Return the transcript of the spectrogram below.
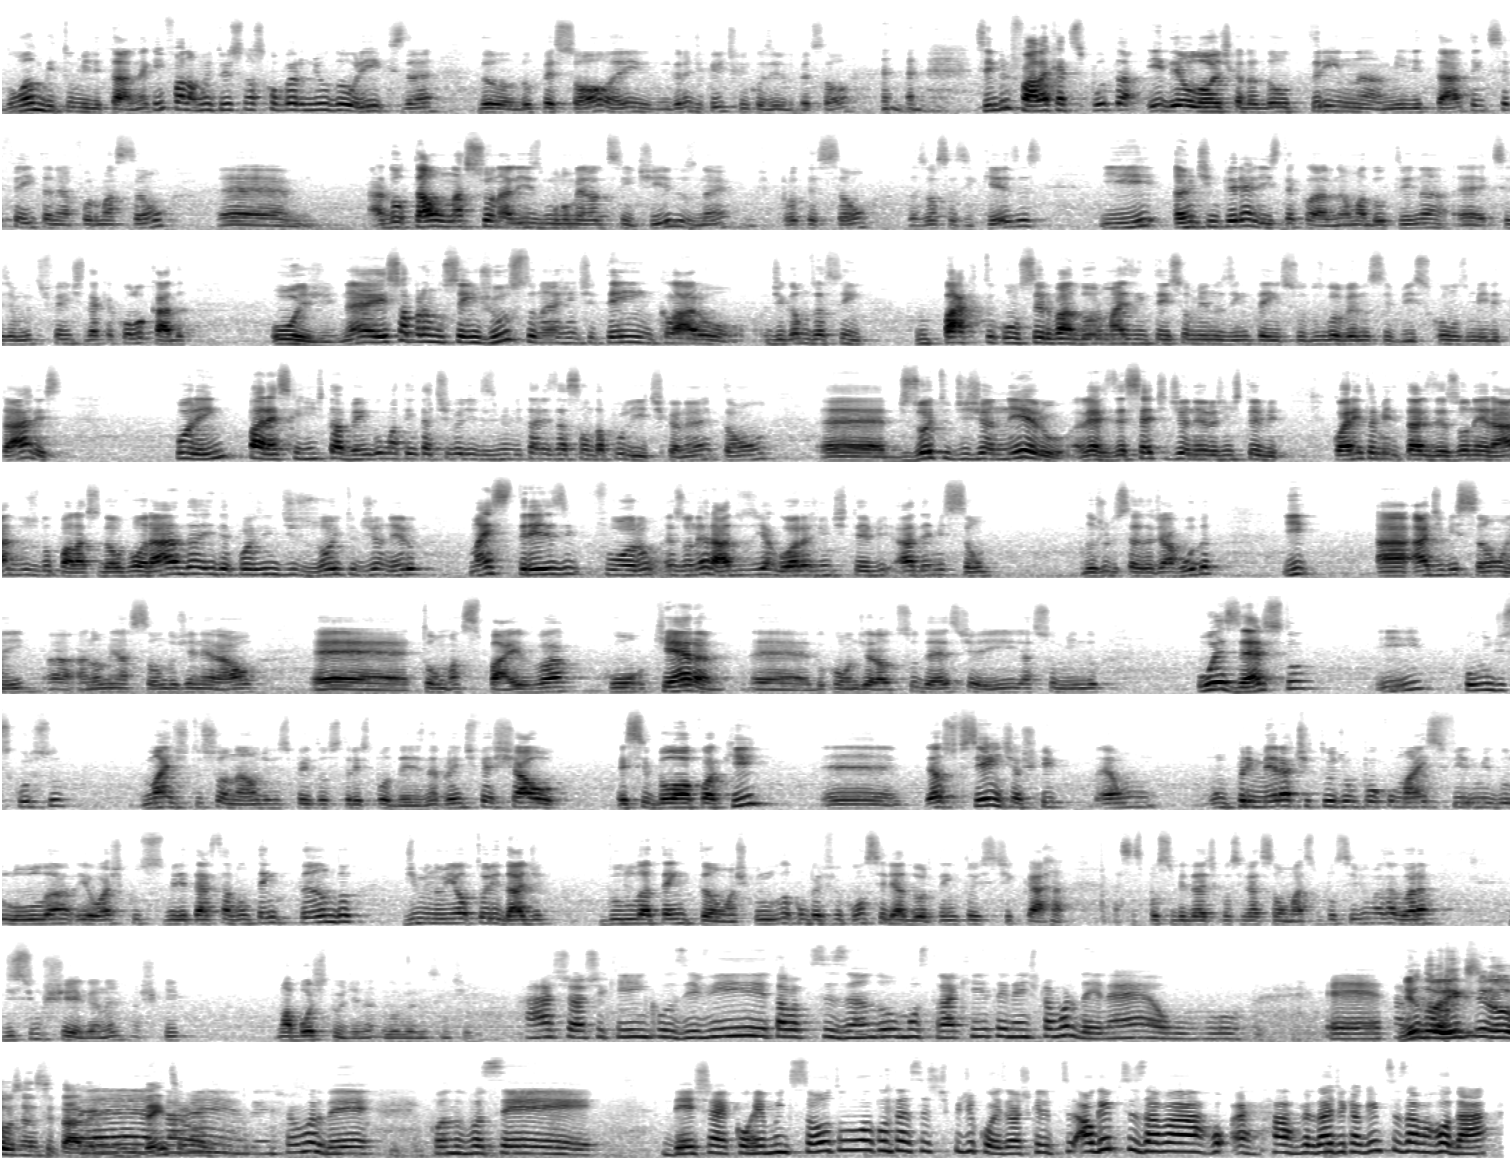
do âmbito militar. Né? Quem fala muito isso é nosso companheiro Neil Dourix, né? do, do PSOL, aí, um grande crítico inclusive do PSOL, sempre fala que a disputa ideológica da doutrina militar tem que ser feita, né? a formação, é, adotar um nacionalismo no melhor dos sentidos, né? de proteção das nossas riquezas, e anti-imperialista, é claro, né? uma doutrina é, que seja muito diferente da que é colocada hoje. Né? E só para não ser injusto, né? a gente tem, claro, digamos assim, um pacto conservador mais intenso ou menos intenso dos governos civis com os militares, porém parece que a gente está vendo uma tentativa de desmilitarização da política. Né? Então, é, 18 de janeiro, aliás, 17 de janeiro, a gente teve 40 militares exonerados do Palácio da Alvorada e depois, em 18 de janeiro, mais 13 foram exonerados e agora a gente teve a demissão do Júlio César de Arruda e a admissão aí, a, a nomeação do general é, Thomas Paiva, que era é, do Comando Geral do Sudeste, aí, assumindo o Exército e com um discurso mais institucional de respeito aos três poderes. Né? Para a gente fechar o, esse bloco aqui, é, é, o suficiente? Acho que é um, uma primeira atitude um pouco mais firme do Lula. Eu acho que os militares estavam tentando diminuir a autoridade do Lula até então. Acho que o Lula, com perfil conciliador, tentou esticar essas possibilidades de conciliação o máximo possível, mas agora disse um chega, né? Acho que uma boa atitude né, do governo nesse sentido. Acho, acho que inclusive estava precisando mostrar que tem dente para morder, né? O, o é, Nil Dorix de novo sendo citado. É, dente tá para morder. Quando você deixa correr muito solto, acontece esse tipo de coisa. Eu acho que ele, alguém precisava. A verdade é que alguém precisava rodar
